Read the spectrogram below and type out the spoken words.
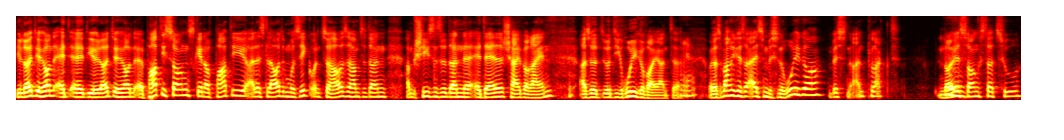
die Leute hören, äh, äh die Leute hören äh, Party-Songs, gehen auf Party, alles laute Musik und zu Hause haben sie dann, haben, schießen sie dann eine Adele-Scheibe rein. Also so die ruhige Variante. Ja. Und das mache ich jetzt alles ein bisschen ruhiger, ein bisschen unplugged, neue mhm. Songs dazu.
